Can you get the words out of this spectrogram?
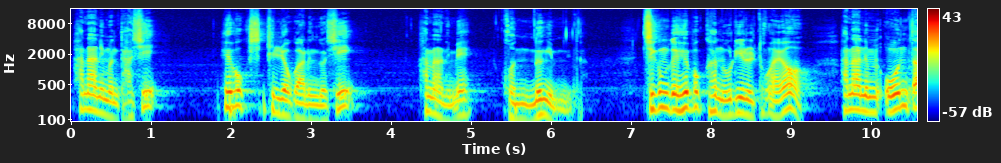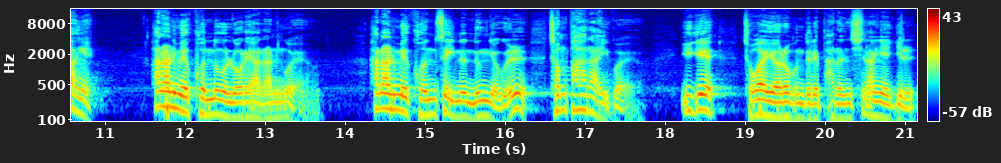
하나님은 다시 회복시키려고 하는 것이 하나님의 권능입니다. 지금도 회복한 우리를 통하여 하나님은 온 땅에 하나님의 권능을 노래하라는 거예요. 하나님의 권세 있는 능력을 전파하라 이거예요. 이게 저와 여러분들의 바른 신앙의 길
